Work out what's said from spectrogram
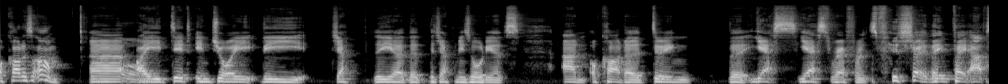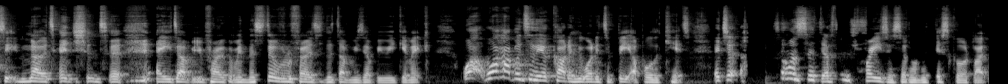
Okada's arm. Uh, oh. I did enjoy the Jap- the, uh, the the Japanese audience and Okada doing the yes, yes reference for show. They pay absolutely no attention to AW programming. They're still referring to the WWE gimmick. What what happened to the Okada who wanted to beat up all the kids? It's someone said I think Fraser said on the Discord like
